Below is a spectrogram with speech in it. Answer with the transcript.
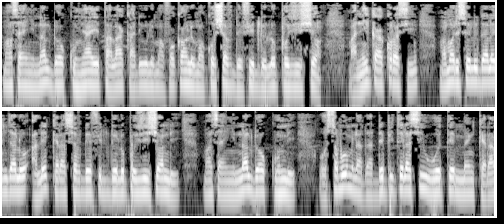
mansa ɲinali dɔ kunya ye tala ka di olu ma fɔ kan ma ko chef de file de l'opposition ma n'i ka kɔrɔsi mamadu selu dalen jalo ale kɛra chef de file de l'opposition de mansa ɲinali dɔ kun de o sabu mina da depitelasi wote mɛn kɛra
